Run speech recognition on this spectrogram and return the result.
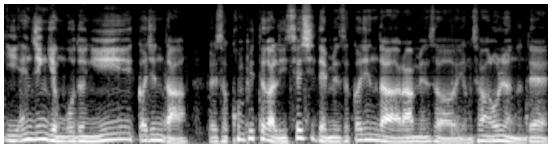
이 엔진 경고등이 꺼진다. 그래서 컴퓨터가 리셋이 되면서 꺼진다라면서 영상을 올렸는데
